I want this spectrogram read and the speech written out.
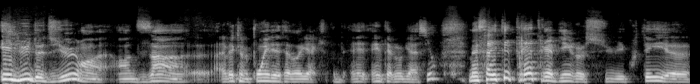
élu de Dieu en, disant euh, avec un point d'interrogation, mais ça a été très très bien reçu. Écoutez, euh,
